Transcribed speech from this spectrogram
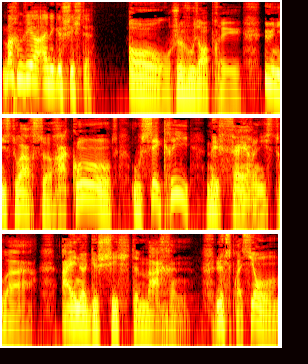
Machen wir eine Geschichte. Oh, je vous en prie. Une histoire se raconte ou s'écrit, mais faire une histoire. Eine Geschichte machen. L'expression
